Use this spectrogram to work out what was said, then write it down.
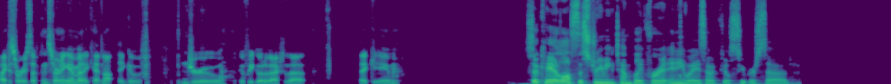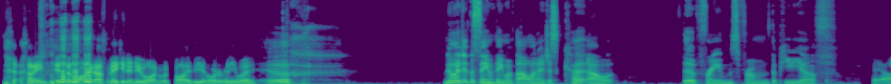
like story stuff concerning him, and I can't not think of Drew if we go to back to that that game. It's okay. I lost the streaming template for it anyways. I would feel super sad. I mean, it's been long enough. Making a new one would probably be in order anyway. Ugh. No, I did the same thing with that one. I just cut out the frames from the PDF. Yeah.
